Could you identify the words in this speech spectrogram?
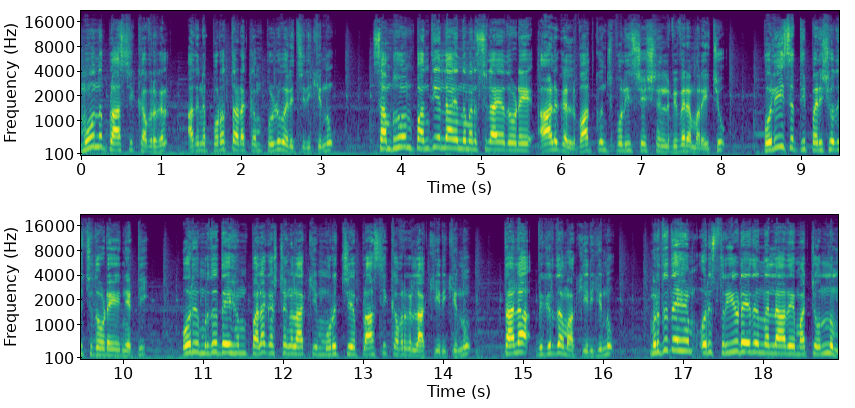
മൂന്ന് പ്ലാസ്റ്റിക് കവറുകൾ അതിന് പുറത്തടക്കം പുഴുവരിച്ചിരിക്കുന്നു. സംഭവം പന്തിയല്ല എന്ന് മനസ്സിലായതോടെ ആളുകൾ വാത്കുഞ്ച് പോലീസ് സ്റ്റേഷനിൽ വിവരമറിയിച്ചു. പോലീസ് എത്തി പരിശോധിച്ചതോടെ ഞെട്ടി. ഒരു മൃതദേഹം പല കഷ്ണങ്ങളാക്കി മുറിച്ച് പ്ലാസ്റ്റിക് കവറുകളിലാക്കിയിരിക്കുന്നു. തല വികൃതമാക്കിയിരിക്കുന്നു. മൃതദേഹം ഒരു സ്ത്രീയുടേതെന്നല്ലാതെ മറ്റൊന്നും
